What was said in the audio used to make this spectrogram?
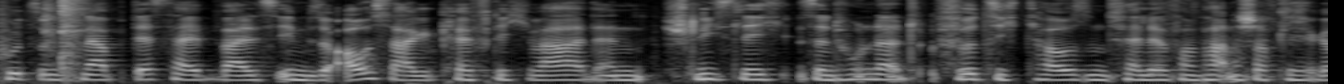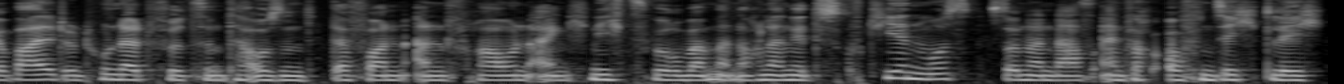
kurz und knapp deshalb, weil es eben so aussagekräftig war, denn schließlich sind 140.000 Fälle von partnerschaftlicher Gewalt und 114.000 davon an Frauen eigentlich nichts, worüber man noch lange diskutieren muss, sondern da ist einfach offensichtlich,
